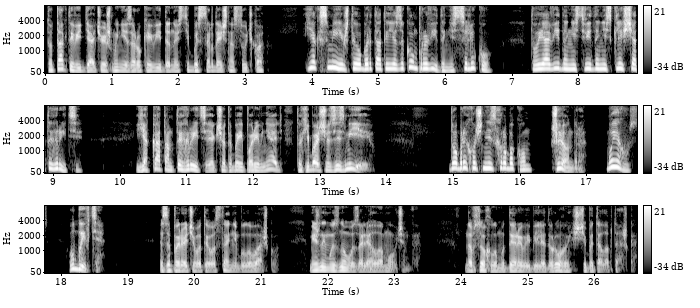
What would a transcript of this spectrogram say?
То так ти віддячуєш мені за роки відданості, безсердечна сучко. Як смієш ти обертати язиком про відданість, селюку? Твоя відданість відданість кліща тигриці. Яка там тигриця, якщо тебе і порівняють, то хіба що зі змією? Добре, хоч не з хробаком, шльондра, боягуз, убивця. Заперечувати останнє було важко. Між ними знову залягла мовчанка. На всохлому дереві біля дороги щебетала пташка.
